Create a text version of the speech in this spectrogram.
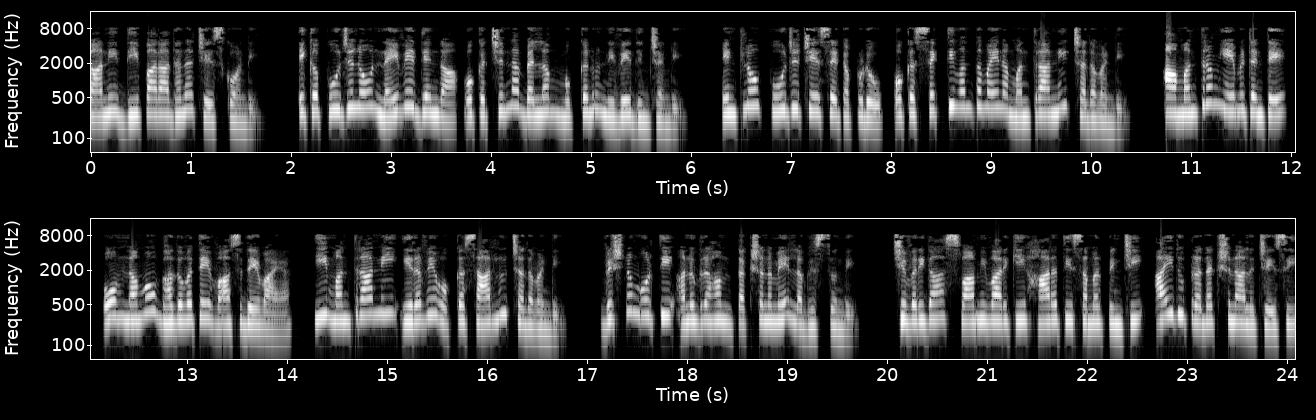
కాని దీపారాధన చేసుకోండి. ఇక పూజలో నైవేద్యంగా ఒక చిన్న బెల్లం ముక్కను నివేదించండి. ఇంట్లో పూజ చేసేటప్పుడు ఒక శక్తివంతమైన మంత్రాన్ని చదవండి. ఆ మంత్రం ఏమిటంటే ఓం నమో భగవతే వాసుదేవాయ. ఈ మంత్రాన్ని ఇరవై ఒక్కసార్లు చదవండి. విష్ణుమూర్తి అనుగ్రహం తక్షణమే లభిస్తుంది. చివరిగా స్వామివారికి హారతి సమర్పించి ఐదు ప్రదక్షిణాలు చేసి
